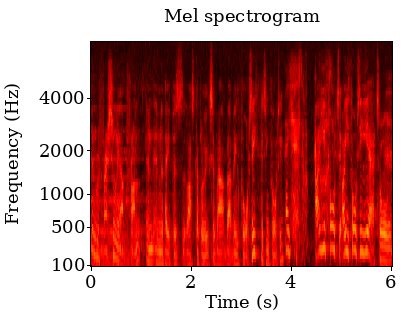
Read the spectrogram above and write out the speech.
been refreshingly upfront in, in the papers the last couple of weeks about, about being 40, hitting 40. Uh, yes, oh, Are you 40? Are you 40 yet, or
